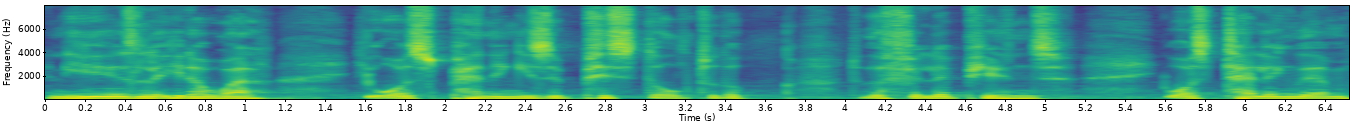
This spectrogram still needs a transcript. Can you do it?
And years later, while he was penning his epistle to the to the Philippians, he was telling them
